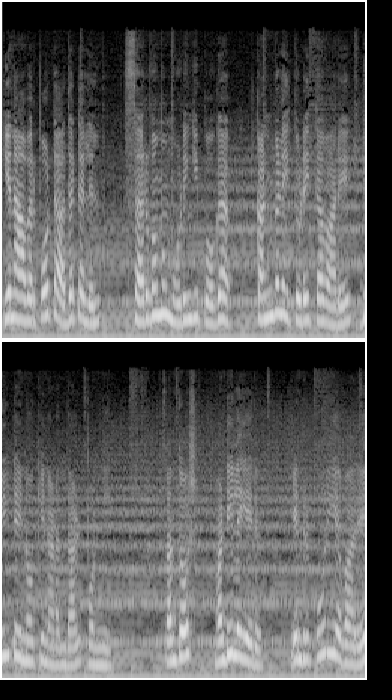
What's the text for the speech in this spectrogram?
என அவர் போட்ட அதட்டலில் சர்வமும் ஒடுங்கி போக கண்களை துடைத்தவாறே வீட்டை நோக்கி நடந்தாள் பொன்னி. சந்தோஷ் வண்டியில ஏறு என்று கூறியவாறே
